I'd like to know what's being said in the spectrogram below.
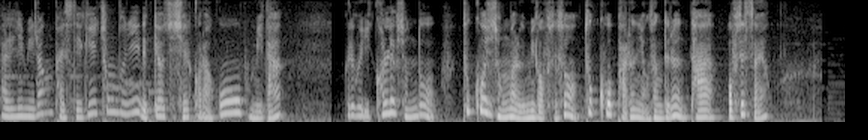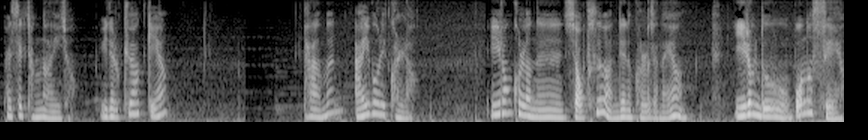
발림이랑 발색이 충분히 느껴지실 거라고 봅니다. 그리고 이 컬렉션도 투콧이 정말 의미가 없어서 투콧 바르는 영상들은 다 없앴어요. 발색 장난 아니죠? 이대로 큐할게요. 다음은 아이보리 컬러. 이런 컬러는 진짜 없으면 안 되는 컬러잖아요. 이름도 보너스예요.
